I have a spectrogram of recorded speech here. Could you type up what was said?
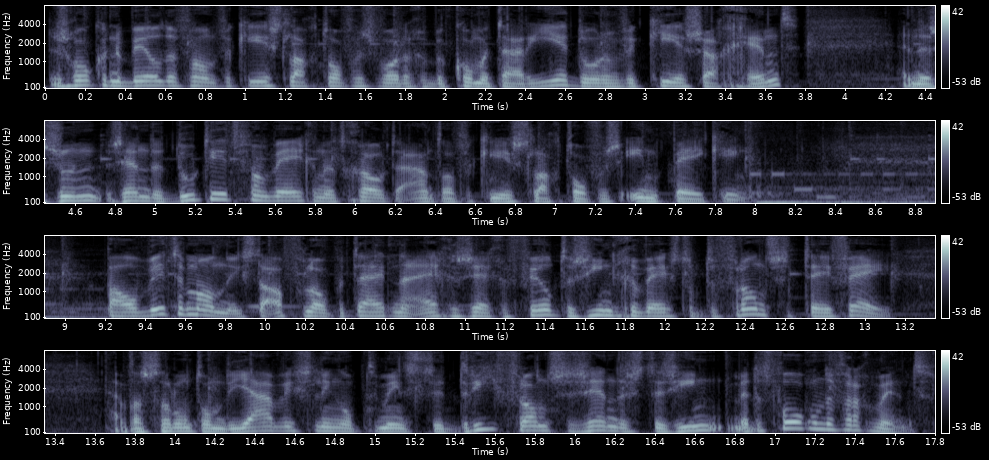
De schokkende beelden van verkeersslachtoffers worden becommentarieerd door een verkeersagent. En de zender doet dit vanwege het grote aantal verkeersslachtoffers in Peking. Paul Witteman is de afgelopen tijd naar eigen zeggen veel te zien geweest op de Franse tv. Hij was rondom de jaarwisseling op tenminste drie Franse zenders te zien met het volgende fragment.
